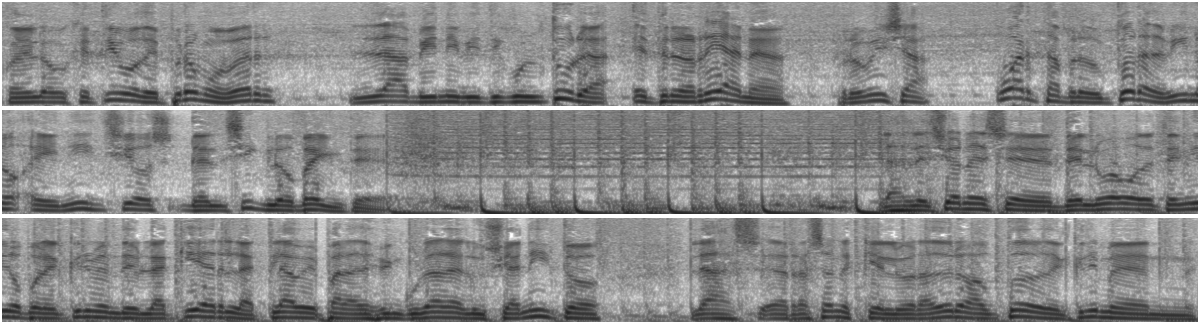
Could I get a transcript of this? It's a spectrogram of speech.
con el objetivo de promover la viniviticultura entrerriana, provincia cuarta productora de vino e inicios del siglo XX. Las lesiones eh, del nuevo detenido por el crimen de Blaquier, la clave para desvincular a Lucianito, las eh, razones que el verdadero autor del crimen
